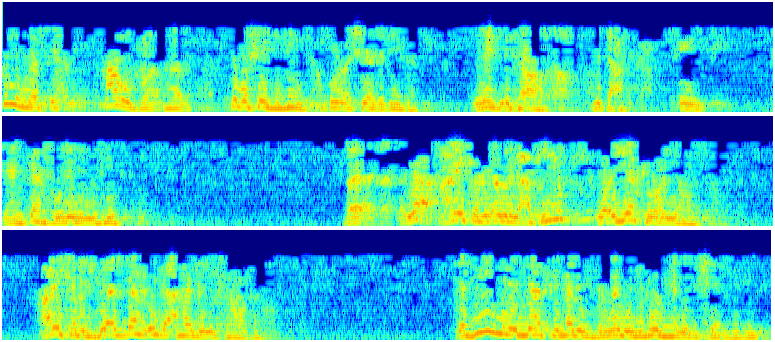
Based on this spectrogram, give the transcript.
كل الناس يعني معروف هذا. يبغى شيء جديد يعطونا أشياء جديدة. يريد إثارة متعة شيء. يعني تهفو اليه النفوس. فلا عليك بالأمر العتيق وإياك وإياهم. عليك بالجادة ادع هذه الانحرافات كثير من الناس في هذا الزمان يريدون هذه الأشياء الجديدة.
